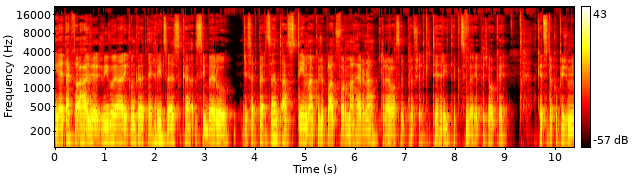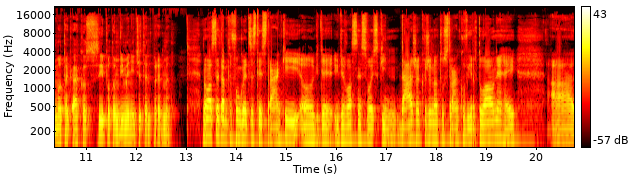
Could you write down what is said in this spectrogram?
Je aj takto, aha, že vývojári konkrétne hry CSK si berú 10% a Steam akože platforma herná, ktorá je vlastne pre všetky tie hry, tak si berie 5, OK. A keď si to kúpiš mimo, tak ako si potom vymeníte ten predmet? No vlastne tam to funguje cez tie stránky, kde, kde vlastne svoj skin dáš akože na tú stránku virtuálne, hej, a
